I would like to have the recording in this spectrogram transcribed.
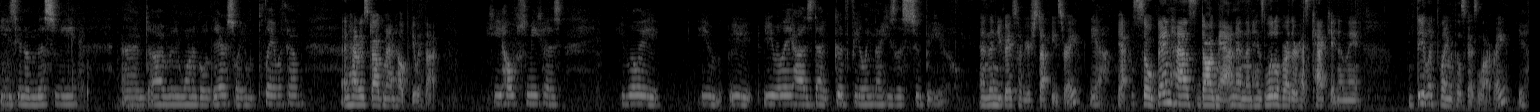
he's gonna miss me, and I really want to go there so I can play with him. And how does Dogman help you with that? He helps me because he really, he, he he really has that good feeling that he's a superhero. And then you guys have your stuffies, right? Yeah. Yeah. So Ben has Dogman, and then his little brother has Cat Kitten, and they they like playing with those guys a lot, right? Yeah.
